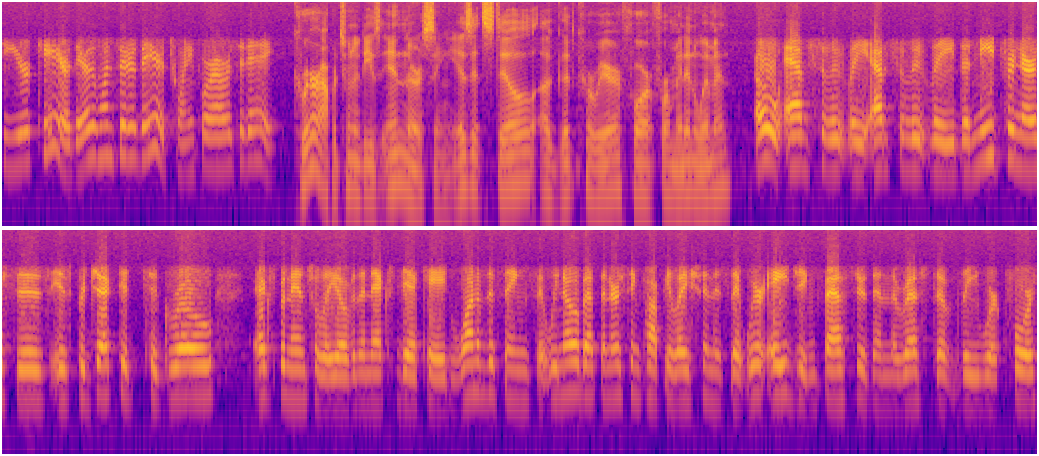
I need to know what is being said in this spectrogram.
to your care. They're the ones that are there 24 hours a day. Career opportunities in nursing. Is it still a good career for, for men and women? Oh, absolutely, absolutely. The need for nurses is projected to grow exponentially over the next decade. One of the things that we know about the nursing population is that we're aging faster than the rest of the workforce.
